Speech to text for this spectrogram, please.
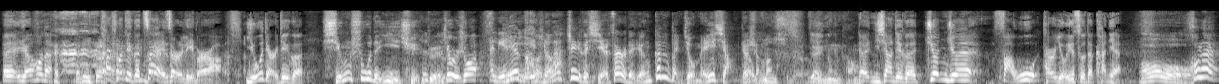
呃，然后呢，他说这个“在”字儿里边啊，有点这个行书的意趣，对就是说，也可能这个写字儿的人根本就没想着什么无意识的在弄堂呃，你像这个娟娟发屋，他说有一次他看见，哦，后来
